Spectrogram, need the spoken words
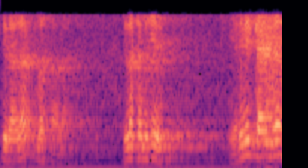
Tidak ada masalah. Jelas sampai sini? Ya ini kaidah.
